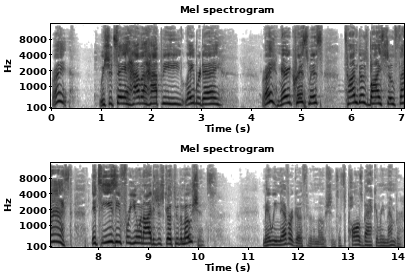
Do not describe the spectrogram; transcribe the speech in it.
Right? We should say have a happy Labor Day. Right? Merry Christmas. Time goes by so fast. It's easy for you and I to just go through the motions. May we never go through the motions. Let's pause back and remember.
